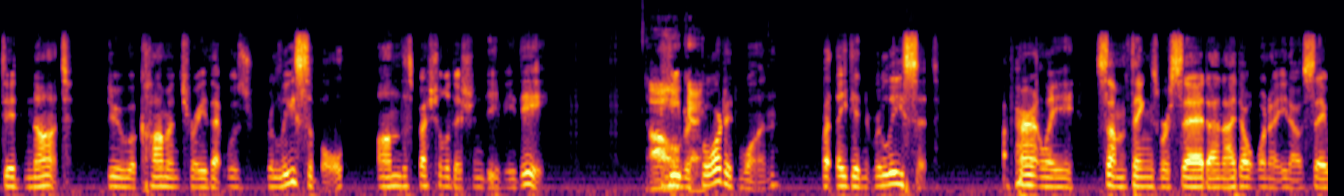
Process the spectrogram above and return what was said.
did not do a commentary that was releasable on the special edition DVD. oh, he okay. recorded one, but they didn't release it. Apparently, some things were said, and I don't want to, you know, say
